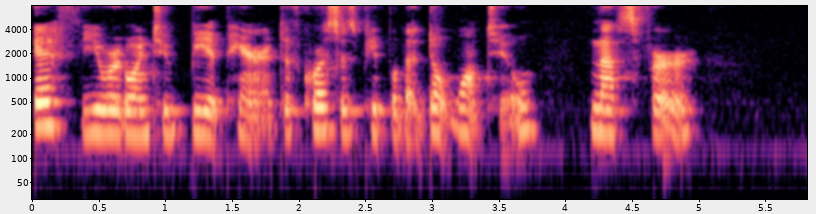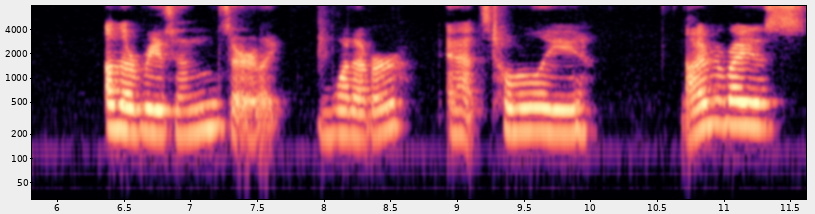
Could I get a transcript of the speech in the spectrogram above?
if you were going to be a parent. Of course, there's people that don't want to, and that's for other reasons or like whatever, and that's totally not everybody is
